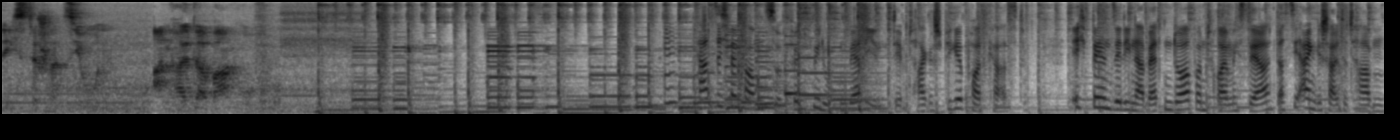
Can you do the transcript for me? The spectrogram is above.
Nächste Station, Anhalter Bahnhof. Herzlich willkommen zu 5 Minuten Berlin, dem Tagesspiegel Podcast. Ich bin Selina Bettendorf und freue mich sehr, dass Sie eingeschaltet haben.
